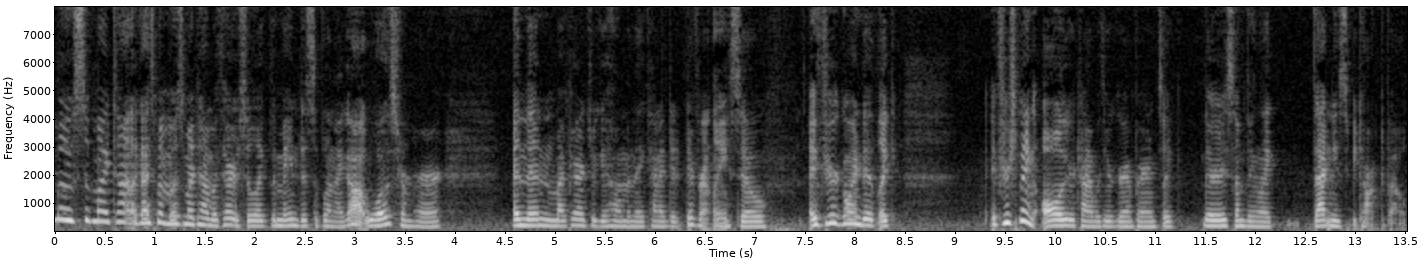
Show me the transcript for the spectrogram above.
most of my time like I spent most of my time with her, so like the main discipline I got was from her. And then my parents would get home and they kinda did it differently. So if you're going to like if you're spending all your time with your grandparents, like there is something like that needs to be talked about.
